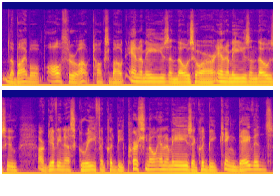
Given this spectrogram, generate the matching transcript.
the Bible, all throughout, talks about enemies and those who are enemies and those who are giving us grief. It could be personal enemies, it could be King David's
